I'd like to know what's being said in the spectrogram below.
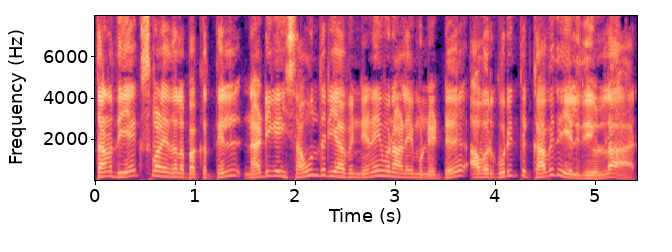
தனது எக்ஸ் வலைதள பக்கத்தில் நடிகை சௌந்தர்யாவின் நினைவு நாளை முன்னிட்டு அவர் குறித்து கவிதை எழுதியுள்ளார்.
